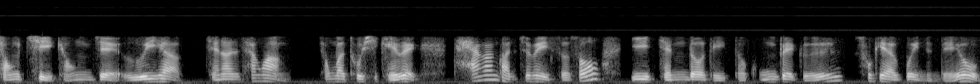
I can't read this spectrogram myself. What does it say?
정치, 경제, 의학, 재난 상황, 정말 도시 계획, 다양한 관점에 있어서 이 젠더 데이터 공백을 소개하고 있는데요.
